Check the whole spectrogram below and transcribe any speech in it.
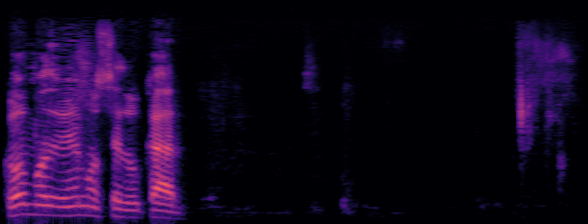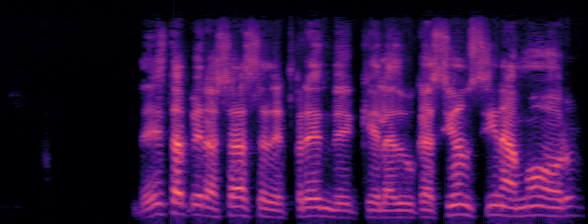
cómo debemos educar. De esta perashá se desprende que la educación sin amor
